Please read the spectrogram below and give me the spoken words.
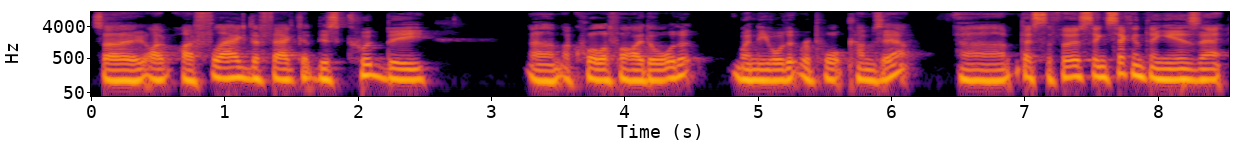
So I, I flagged the fact that this could be um, a qualified audit when the audit report comes out. Uh, that's the first thing. Second thing is that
